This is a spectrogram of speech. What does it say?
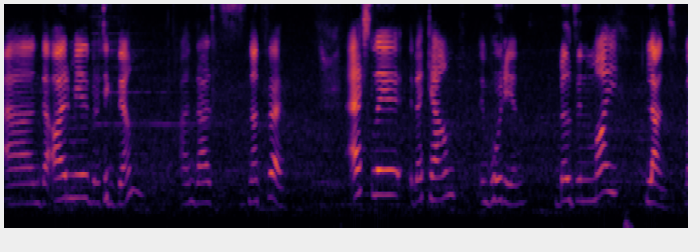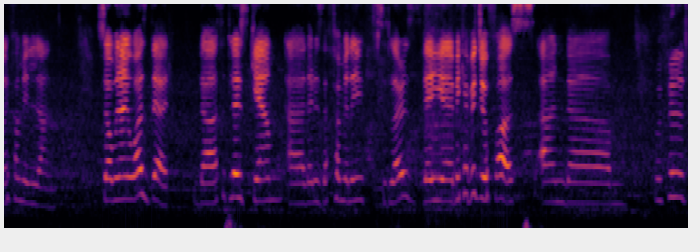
and the army protect them, and that's not fair. Actually, the camp in Burin built in my land, my family land. So when I was there, the settlers came. Uh, there is a family of settlers. They uh, make a video of us, and um, we felt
